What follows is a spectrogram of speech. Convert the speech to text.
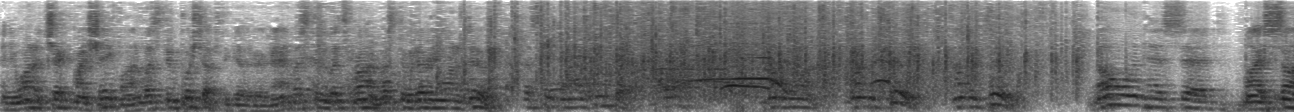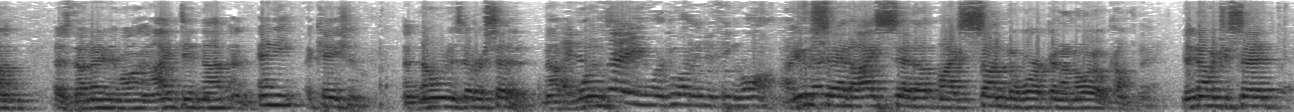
And you want to check my shape on? Let's do push-ups together, here, man. Let's do. Let's run. Let's do whatever you want to do. Let's take an IQ test. Number one. Number two. Number two. No one has said my son has done anything wrong, and I did not on any occasion. And no one has ever said it. Not I one. didn't say you were doing anything wrong. I You said I set up my son to work in an oil company. Isn't that what you said?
